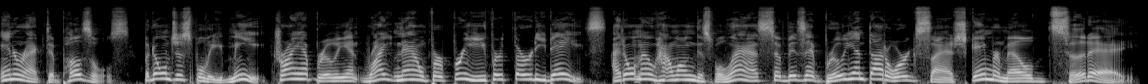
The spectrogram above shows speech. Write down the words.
interactive puzzles. But don't just believe me. Try out Brilliant right now for free for 30 days. I don't know how long this will last, so visit brilliant.org slash gamermeld today.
